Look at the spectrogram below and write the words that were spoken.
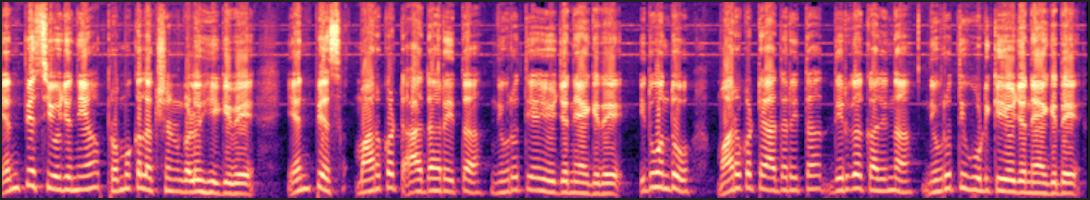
ಎನ್ ಪಿ ಎಸ್ ಯೋಜನೆಯ ಪ್ರಮುಖ ಲಕ್ಷಣಗಳು ಹೀಗಿವೆ. ಎನ್ ಪಿ ಎಸ್ ಮಾರುಕಟ್ಟೆ ಆಧಾರಿತ ನಿವೃತ್ತಿಯ ಯೋಜನೆಯಾಗಿದೆ. ಇದು ಒಂದು ಮಾರುಕಟ್ಟೆ ಆಧಾರಿತ ದೀರ್ಘಕಾಲೀನ ನಿವೃತ್ತಿ ಹೂಡಿಕೆ ಯೋಜನೆಯಾಗಿದೆ.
